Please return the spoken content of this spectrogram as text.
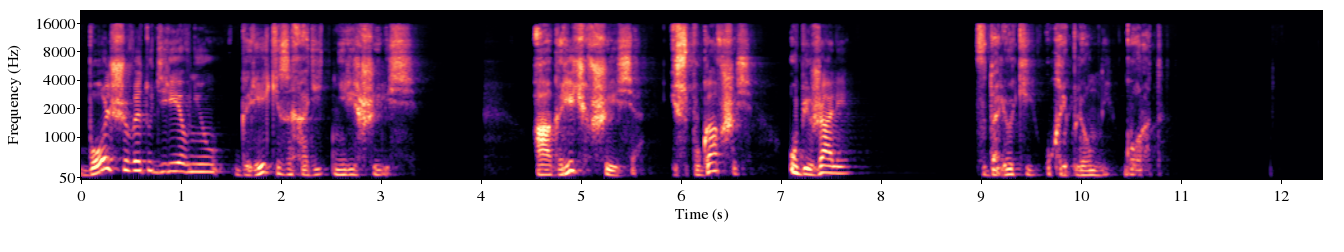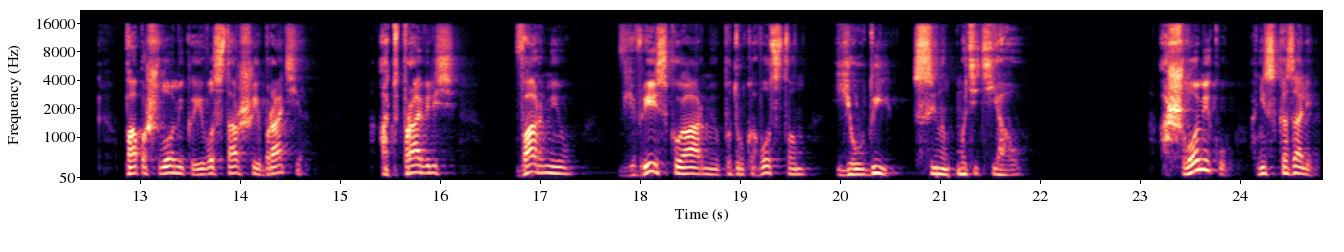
Больше в эту деревню греки заходить не решились. А огречившиеся, испугавшись, убежали в далекий укрепленный город. Папа Шломика и его старшие братья отправились в армию, в еврейскую армию под руководством Иуды, сыном Матитьяу. А Шломику они сказали,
